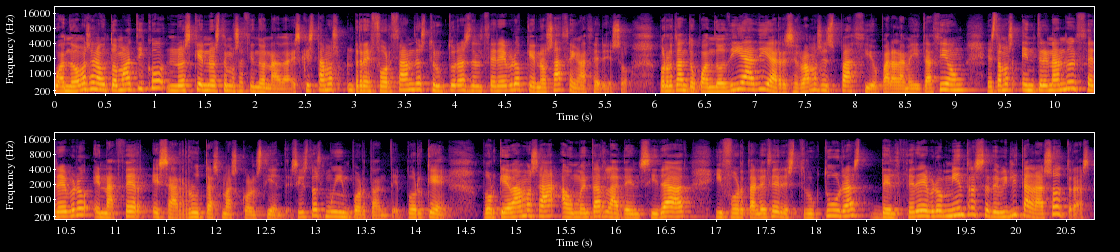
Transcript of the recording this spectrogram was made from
cuando vamos en automático no es que no estemos haciendo nada, es que estamos reforzando estructuras del cerebro que nos hacen hacer eso. Por lo tanto, cuando día a día reservamos espacio para la meditación, estamos entrenando el cerebro en hacer esas rutas más conscientes. Y esto es muy importante. ¿Por qué? Porque vamos a aumentar la densidad y fortalecer estructuras del cerebro mientras se debilitan las otras.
